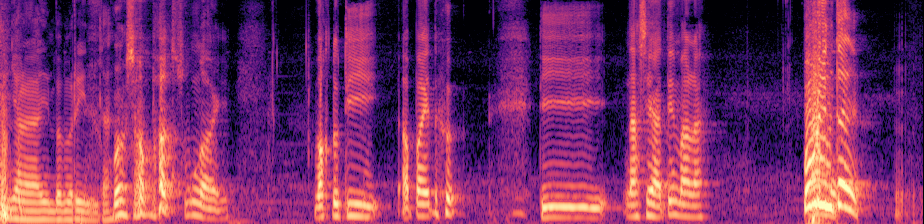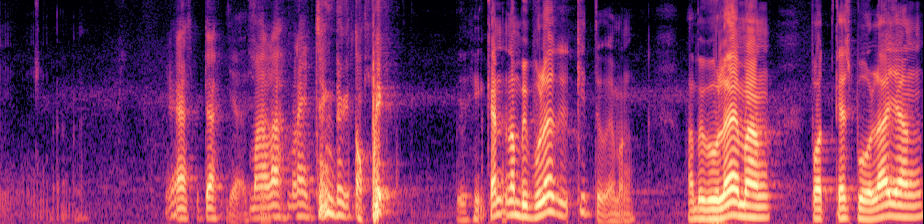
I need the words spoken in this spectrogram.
nyalain pemerintah. bawa sampah sungai waktu di apa itu di nasihatin malah Pemerintah. ya sudah Ya, sudah. malah melenceng dari topik Kan lambe bola gitu emang. Lambe bola emang podcast bola yang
